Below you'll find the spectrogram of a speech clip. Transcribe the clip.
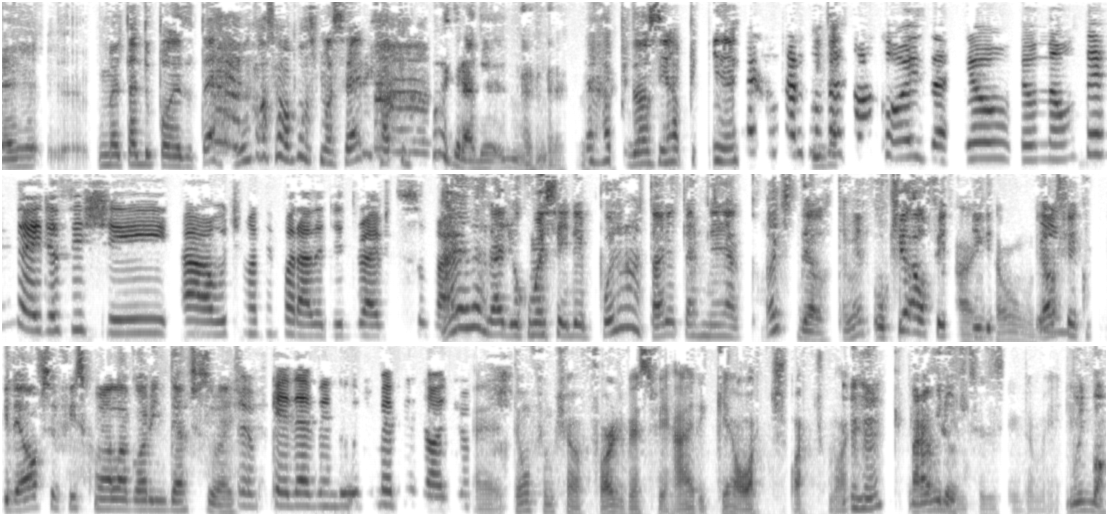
é, metade do planeta Terra, vamos passar pra próxima série rapidão, né, Grada? É rapidão assim, rapidinho, né? Eu quero confessar uma coisa. Eu, eu não terminei de assistir a última temporada de Drive to Ah, Survive. é verdade, eu comecei depois da Natália e terminei antes dela, tá vendo? O que ela fez Ah, então. ela fez com o The Office, eu fiz com ela agora em Death Survive. Eu fiquei devendo o último episódio. É, tem um filme que chama Ford vs Ferrari, que é ótimo, ótimo, ótimo. Uhum, maravilhoso. Também. Muito bom.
